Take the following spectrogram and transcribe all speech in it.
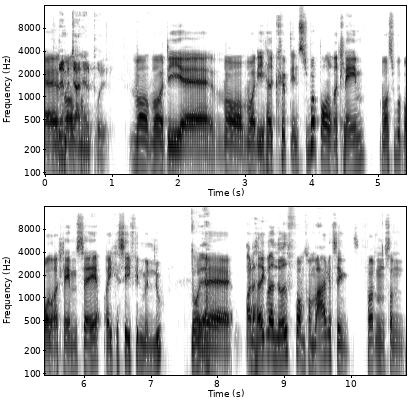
øh, Det med hvor, Daniel Bryl. hvor, hvor, de, øh, hvor, hvor de havde købt en Super Bowl-reklame, hvor Super Bowl-reklamen sagde, og I kan se filmen nu. Nå ja. Øh, og der havde ikke været noget form for marketing for den sådan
